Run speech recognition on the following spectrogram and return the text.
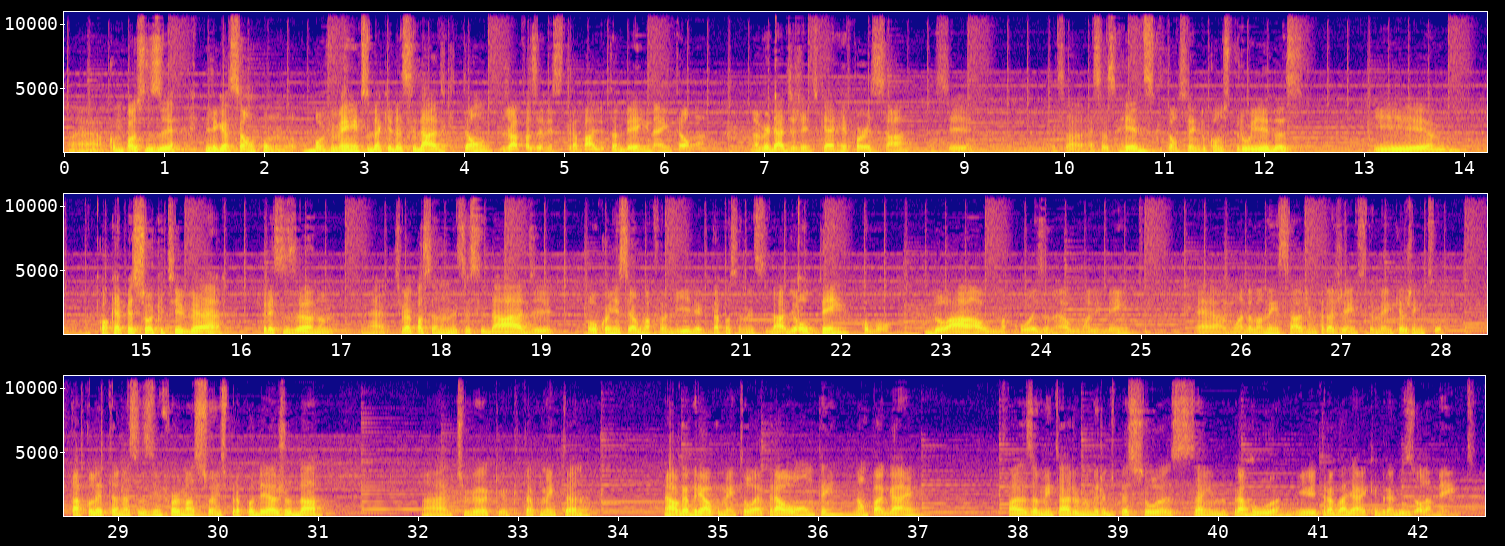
é, como posso dizer, em ligação com movimentos daqui da cidade que estão já fazendo esse trabalho também, né? Então, na verdade, a gente quer reforçar esse, essa, essas redes que estão sendo construídas e qualquer pessoa que tiver precisando, né, estiver passando necessidade ou conhecer alguma família que está passando necessidade ou tem como doar alguma coisa, né, algum alimento, é, manda uma mensagem para a gente também que a gente está coletando essas informações para poder ajudar. Ah, deixa eu ver aqui o que está comentando. Ah, o Gabriel comentou, é para ontem, não pagar faz aumentar o número de pessoas saindo para a rua e ir trabalhar, quebrando isolamento.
